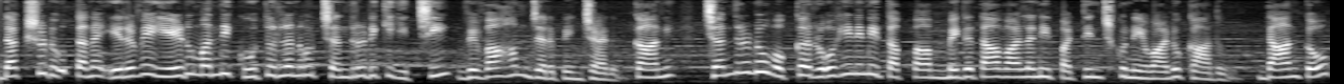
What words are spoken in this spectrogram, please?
దక్షుడు తన ఇరవై ఏడు మంది కూతుర్లను చంద్రుడికి ఇచ్చి వివాహం జరిపించాడు. కాని చంద్రుడు ఒక్క రోహిణిని తప్ప మిగతా వాళ్ళని పట్టించుకునేవాడు కాదు. దాంతో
